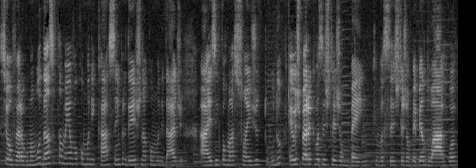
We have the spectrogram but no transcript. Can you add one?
Se houver alguma mudança, também eu vou comunicar, sempre deixo na comunidade as informações de tudo. Eu espero que vocês estejam bem, que vocês estejam bebendo água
